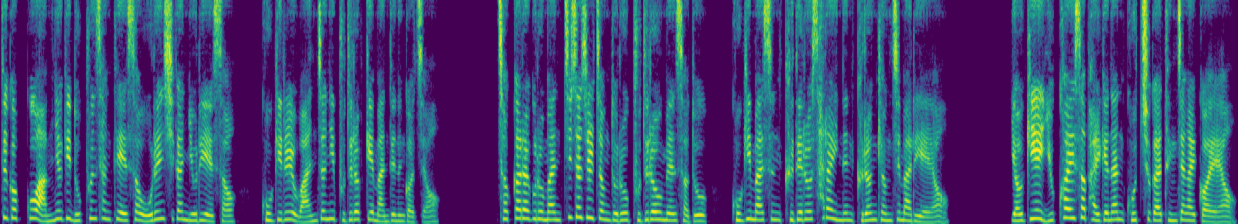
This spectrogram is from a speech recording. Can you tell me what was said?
뜨겁고 압력이 높은 상태에서 오랜 시간 요리해서 고기를 완전히 부드럽게 만드는 거죠. 젓가락으로만 찢어질 정도로 부드러우면서도 고기 맛은 그대로 살아있는 그런 경지 말이에요. 여기에 육화에서 발견한 고추가 등장할 거예요.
